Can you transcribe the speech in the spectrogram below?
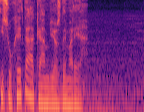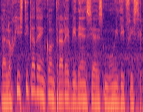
y sujeta a cambios de marea. La logística de encontrar evidencia es muy difícil.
